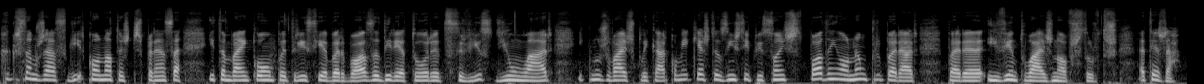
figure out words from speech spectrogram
Regressamos já a seguir com notas de esperança e também com Patrícia Barbosa, diretora de serviço de um lar e que nos vai explicar como é que estas instituições se podem ou não preparar para eventuais novos surtos. Até já.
